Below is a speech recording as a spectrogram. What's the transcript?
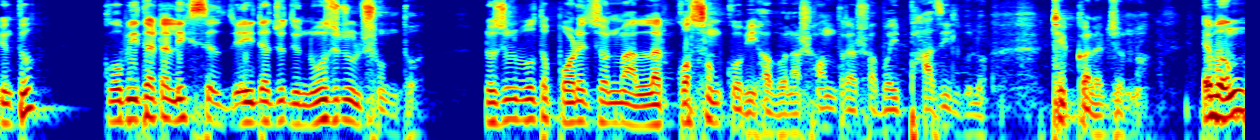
কিন্তু কবিতাটা লিখছে এইটা যদি নজরুল শুনতো। নজরুল বলতো, পরের জন্মে আল্লাহর কসম কবি হব না, সন্ত্রাস হব ওই ফাজিলগুলো ঠিক করার জন্য। এবং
